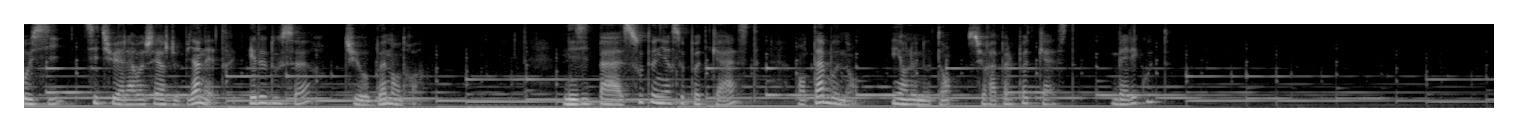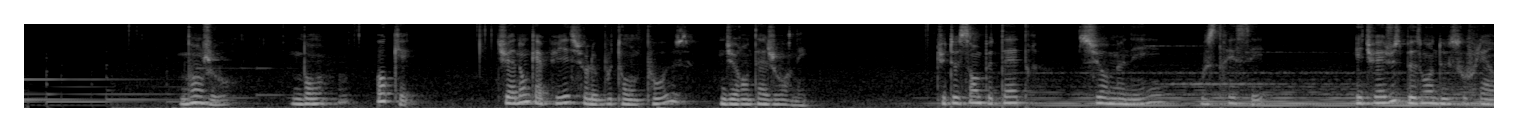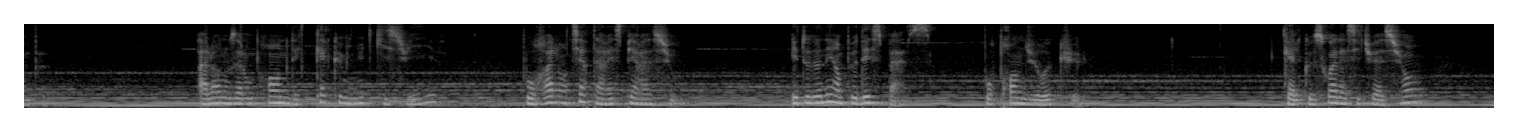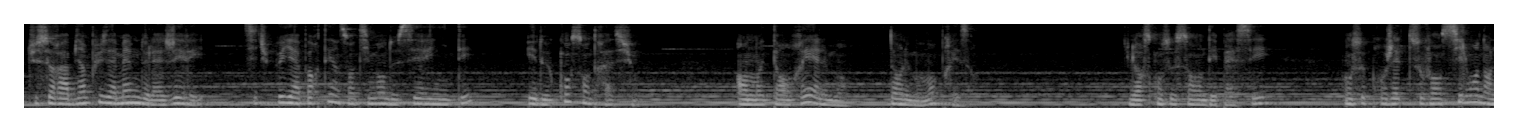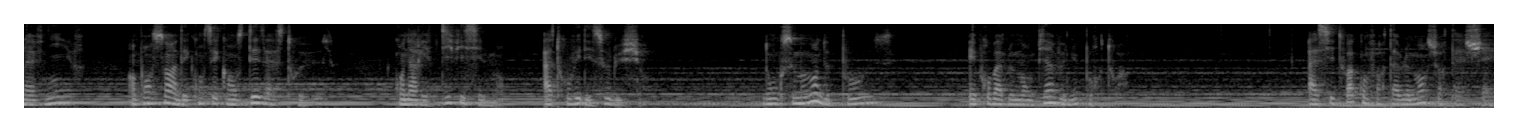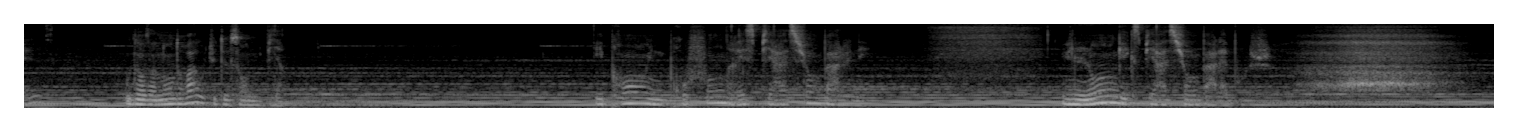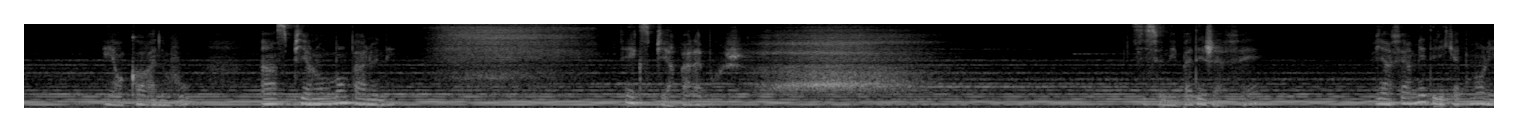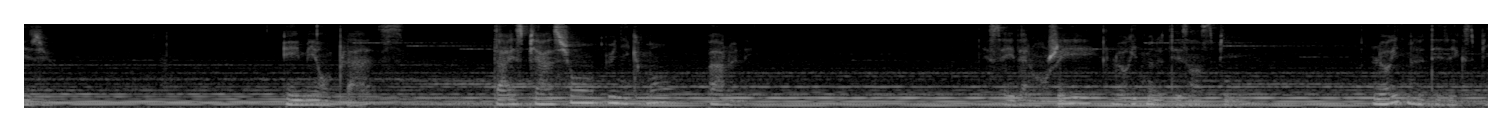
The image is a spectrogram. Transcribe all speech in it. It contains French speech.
Aussi, si tu es à la recherche de bien-être et de douceur, tu es au bon endroit. N'hésite pas à soutenir ce podcast en t'abonnant et en le notant sur Apple Podcast. Belle écoute Bonjour. Bon, ok. Tu as donc appuyé sur le bouton pause durant ta journée. Tu te sens peut-être surmené ou stressé et tu as juste besoin de souffler un peu. Alors nous allons prendre les quelques minutes qui suivent pour ralentir ta respiration et te donner un peu d'espace pour prendre du recul. Quelle que soit la situation, tu seras bien plus à même de la gérer si tu peux y apporter un sentiment de sérénité et de concentration en étant réellement dans le moment présent. Lorsqu'on se sent dépassé, on se projette souvent si loin dans l'avenir en pensant à des conséquences désastreuses qu'on arrive difficilement à trouver des solutions. Donc ce moment de pause est probablement bienvenu pour toi. Assis-toi confortablement sur ta chaise ou dans un endroit où tu te sens bien. Et prends une profonde respiration par le nez. Une longue expiration par la bouche. À nouveau, inspire longuement par le nez. Expire par la bouche. Si ce n'est pas déjà fait, viens fermer délicatement les yeux. Et mets en place ta respiration uniquement par le nez. Essaye d'allonger le rythme de tes inspires, le rythme de tes expires.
